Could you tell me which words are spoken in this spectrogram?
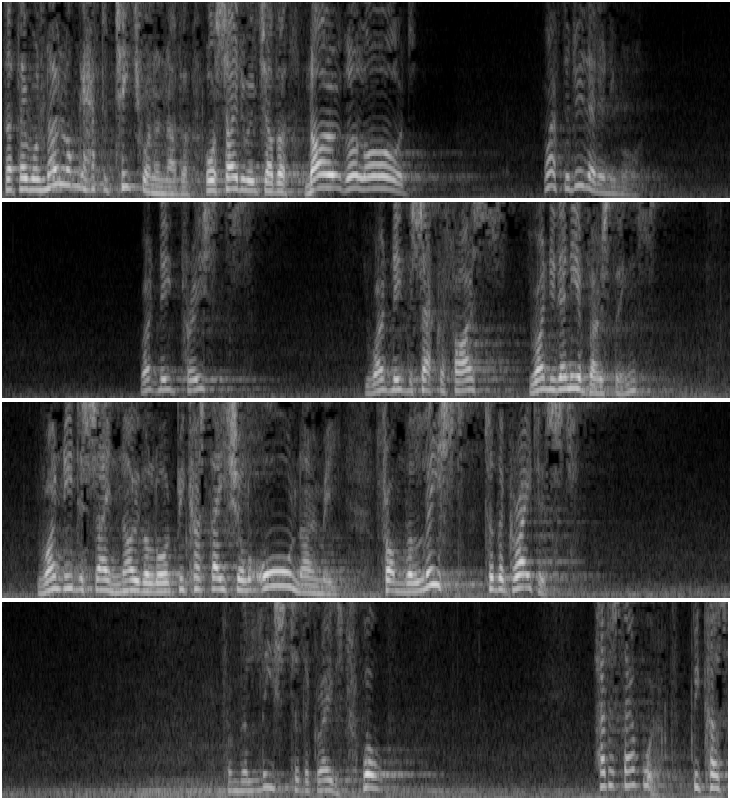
that they will no longer have to teach one another or say to each other, know the Lord. You won't have to do that anymore. You won't need priests. You won't need the sacrifice. You won't need any of those things. You won't need to say know the Lord because they shall all know me from the least to the greatest. From the least to the greatest. Well, how does that work? Because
